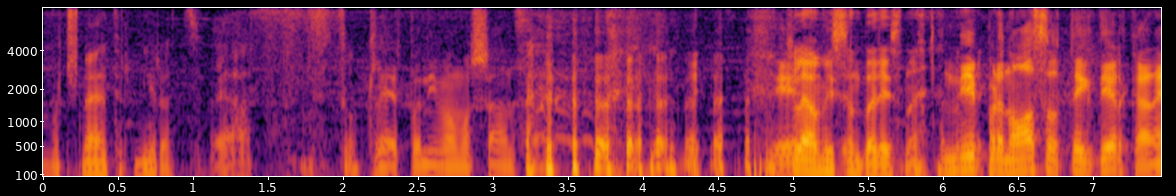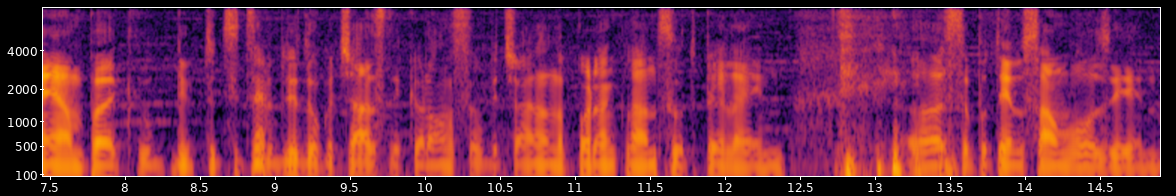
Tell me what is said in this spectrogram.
močneje trenirati. Ja, klet pa nimamo šanse. Kleo, mislim, da res ne. Ni prenosov teh dirk, a ne, ampak bi tudi sicer bili dolgočasni, ker on se običajno na prvem klancu odpele in uh, se potem sam vozi. in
